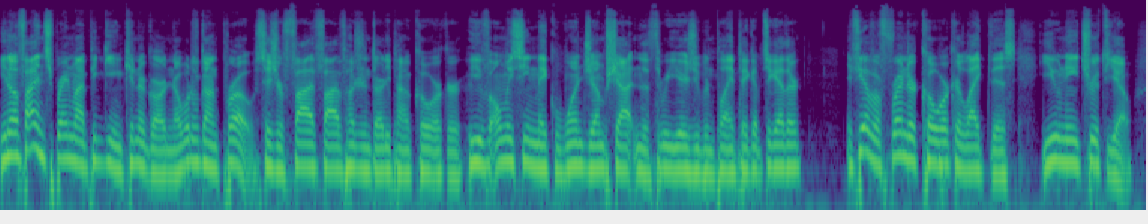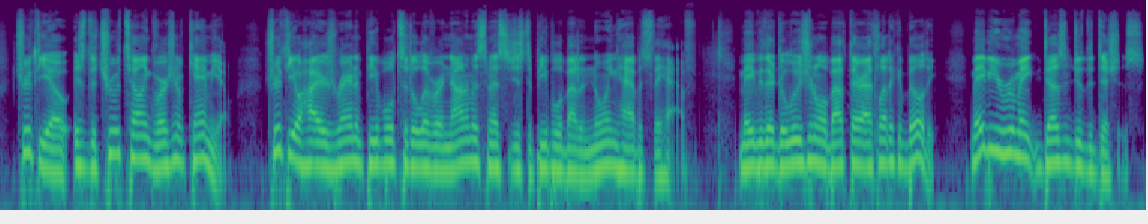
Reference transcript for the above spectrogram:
You know, if I hadn't sprained my pinky in kindergarten, I would have gone pro, says your 5'5", 530 pound coworker who you've only seen make one jump shot in the three years you've been playing pickup together. If you have a friend or coworker like this, you need Truthio. Truthio is the truth telling version of Cameo. Truthio hires random people to deliver anonymous messages to people about annoying habits they have. Maybe they're delusional about their athletic ability. Maybe your roommate doesn't do the dishes.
